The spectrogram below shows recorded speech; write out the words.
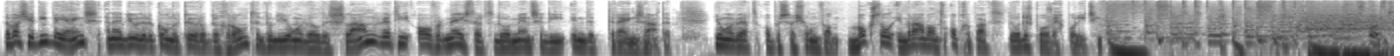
Daar was hij het niet mee eens en hij duwde de conducteur op de grond. En toen de jongen wilde slaan, werd hij overmeesterd door mensen die in de trein zaten. De jongen werd op het station van Bokstel in Brabant opgepakt door de spoorwegpolitie. Sport.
